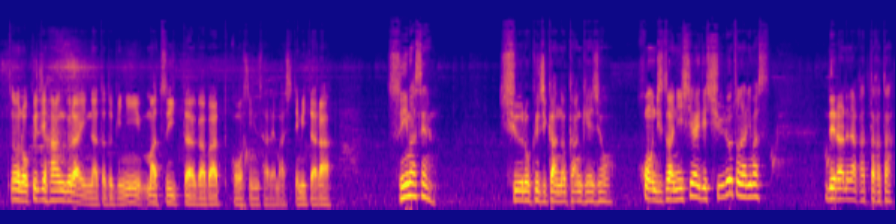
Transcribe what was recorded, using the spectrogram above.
その6時半ぐらいになった時に、まあ、ツイッターがバッと更新されまして見たら、すいません。収録時間の関係上、本日は2試合で終了となります。出られなかった方、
